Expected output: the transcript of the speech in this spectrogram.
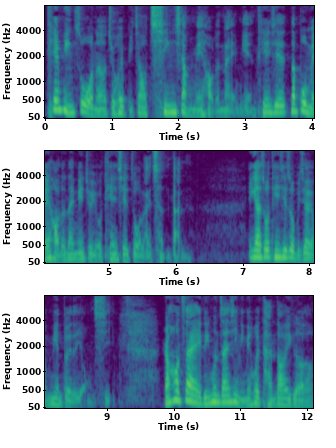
天秤座呢就会比较倾向美好的那一面，天蝎那不美好的那一面就由天蝎座来承担。应该说天蝎座比较有面对的勇气。然后在灵魂占星里面会谈到一个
